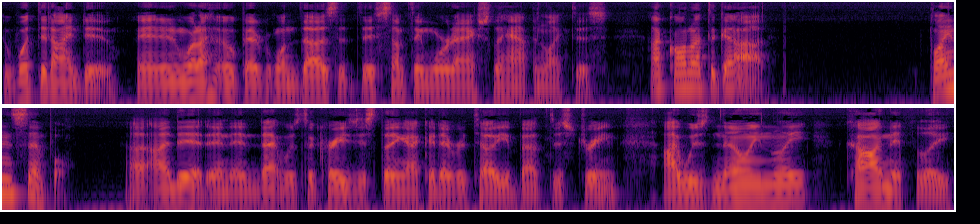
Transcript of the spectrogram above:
what did I do? And, and what I hope everyone does that if something were to actually happen like this, I called out to God. Plain and simple. Uh, I did, and, and that was the craziest thing I could ever tell you about this dream. I was knowingly, cognitively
